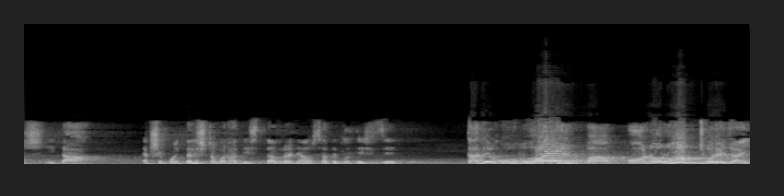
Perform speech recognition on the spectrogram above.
শিদা। 145 নম্বর হাদিস তাবরানি আওসাতের মধ্যে এসেছে। তাদের উভয়ের পাপ অনরূপ ঝরে যায়।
